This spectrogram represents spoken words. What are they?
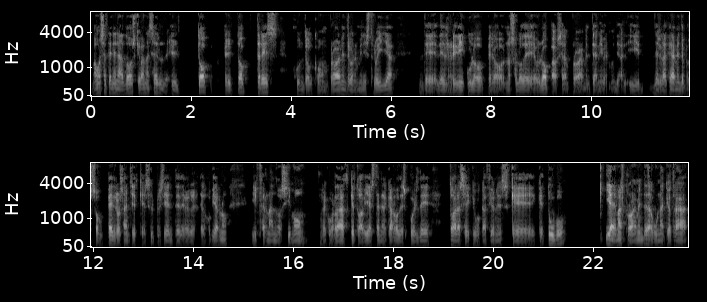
vamos a tener a dos que van a ser el top, el top tres, junto con probablemente con el ministro Illa, de, del ridículo, pero no solo de Europa, o sea, probablemente a nivel mundial. Y desgraciadamente, pues son Pedro Sánchez, que es el presidente del, gobierno, y Fernando Simón. Recordad que todavía está en el cargo después de todas las equivocaciones que tuvo y además probablemente de alguna que otra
